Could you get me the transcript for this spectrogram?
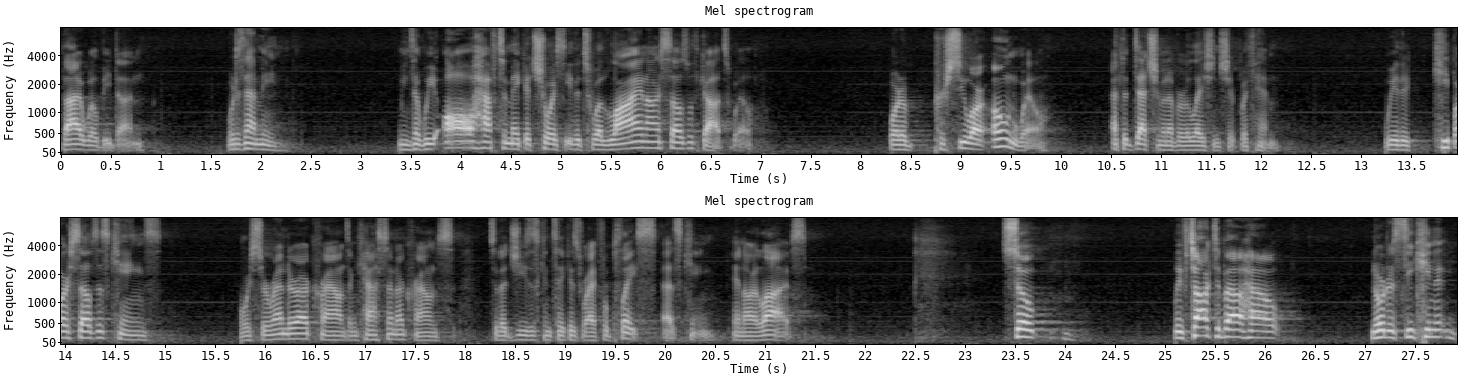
Thy will be done. What does that mean? It means that we all have to make a choice either to align ourselves with God's will or to pursue our own will at the detriment of a relationship with Him. We either keep ourselves as kings or surrender our crowns and cast down our crowns so that Jesus can take his rightful place as king in our lives. So, we've talked about how, in order to see kingdom,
